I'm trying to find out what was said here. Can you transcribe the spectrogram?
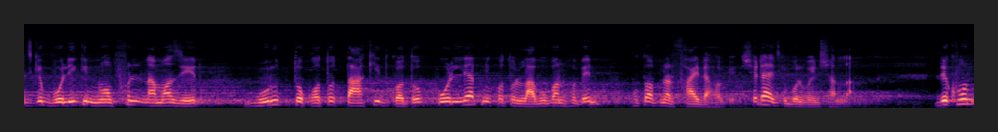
আজকে বলি কি নফল নামাজের গুরুত্ব কত, তাকিদ কত, পড়লে আপনি কত লাভবান হবেন, কত আপনার ফায়দা হবে, সেটা আজকে বলব ইনশাল্লাহ দেখুন,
